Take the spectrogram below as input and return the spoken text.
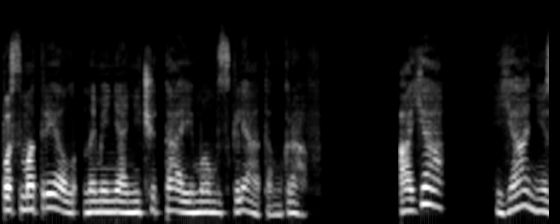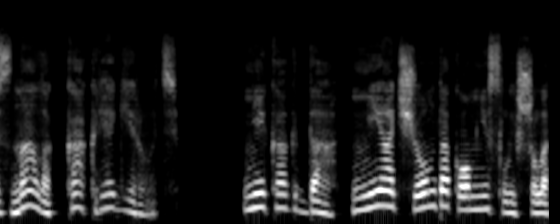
посмотрел на меня нечитаемым взглядом граф. А я я не знала, как реагировать. Никогда ни о чем таком не слышала.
